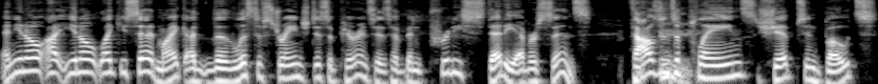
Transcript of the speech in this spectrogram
And you know, I you know, like you said, Mike, I, the list of strange disappearances have been pretty steady ever since. Thousands of planes, ships, and boats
